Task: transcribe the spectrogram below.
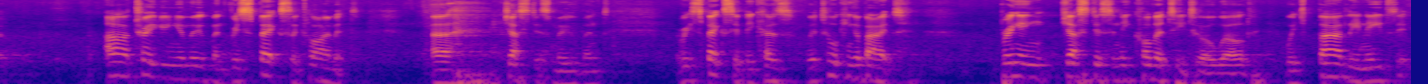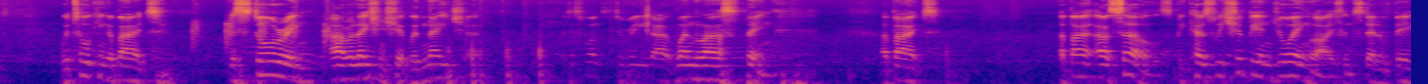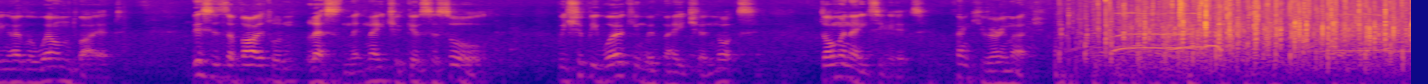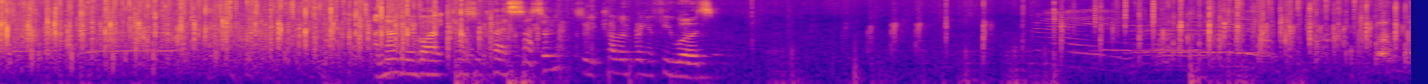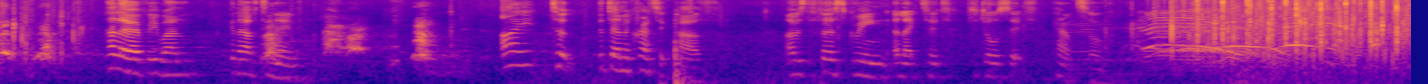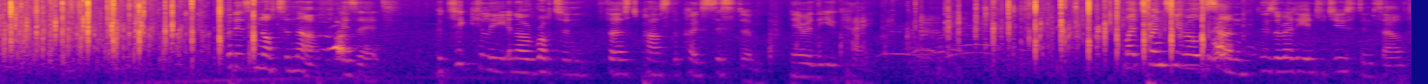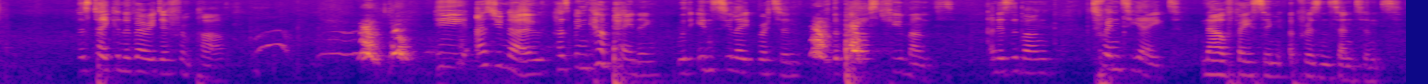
our trade union movement respects the climate uh, justice movement, respects it because we're talking about bringing justice and equality to a world which badly needs it. We're talking about restoring our relationship with nature. I just wanted to read out one last thing about about ourselves because we should be enjoying life instead of being overwhelmed by it. This is a vital lesson that nature gives us all. We should be working with nature, not dominating it. Thank you very much. I'm now going to invite Councillor Clare Sutton to come and bring a few words. Hello, everyone. Good afternoon. I took the democratic path. I was the first Green elected to Dorset Council. But it's not enough, is it? Particularly in our rotten first past the post system here in the UK. My 20 year old son, who's already introduced himself, has taken a very different path. He, as you know, has been campaigning with Insulate Britain for the past few months and is among 28 now facing a prison sentence.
